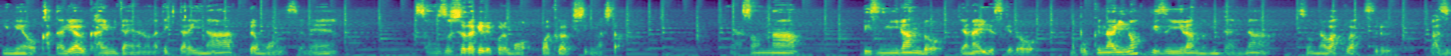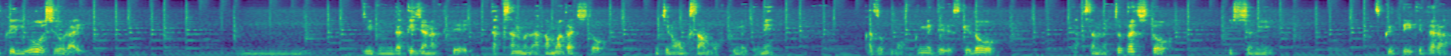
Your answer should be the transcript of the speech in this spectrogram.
夢を語り合う会みたいなのができたらいいなって思うんですよね。想像しただけでこれもワクワクしてきました。いや、そんなディズニーランドじゃないですけど、まあ、僕なりのディズニーランドみたいな、そんなワクワクする場作りを将来、うん自分だけじゃなくて、たくさんの仲間たちと、もちろん奥さんも含めてね、家族も含めてですけど、たくさんの人たちと一緒に作っていけたら、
